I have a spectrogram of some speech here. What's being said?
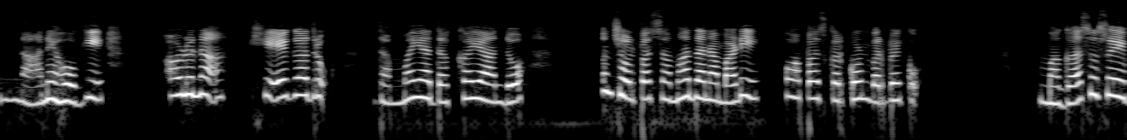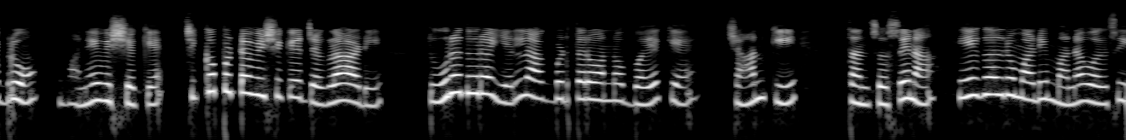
ನಾನೇ ಹೋಗಿ ಅವಳನ್ನ ಹೇಗಾದರೂ ದಮ್ಮಯ್ಯ, ದಕ್ಕಯ್ಯ ಅಂದು ಒಂದು ಸ್ವಲ್ಪ ಸಮಾಧಾನ ಮಾಡಿ ವಾಪಸ್ ಕರ್ಕೊಂಡು ಬರಬೇಕು. ಮಗ, ಸೊಸೆ ಇಬ್ರು ಮನೆ ವಿಷಯಕ್ಕೆ ಚಿಕ್ಕ ಪುಟ್ಟ ವಿಷಯಕ್ಕೆ ಜಗಳ ಆಡಿ ದೂರ ದೂರ ಎಲ್ಲ ಆಗ್ಬಿಡ್ತಾರೋ ಅನ್ನೋ ಭಯಕ್ಕೆ ಜಾನ್ಕಿ ತನ್ನ ಸೊಸೆನ ಹೇಗಾದ್ರೂ ಮಾಡಿ ಮನವೊಲಿಸಿ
